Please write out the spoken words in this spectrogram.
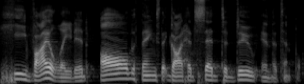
he violated all the things that God had said to do in the temple.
